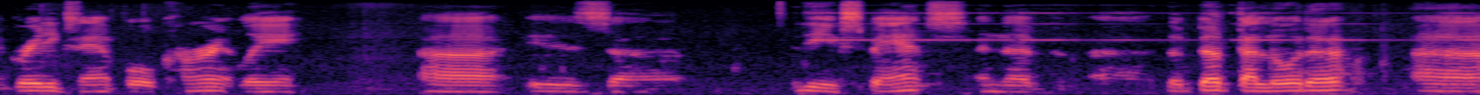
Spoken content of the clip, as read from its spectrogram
a great example currently uh, is uh, the Expanse and the uh, the Bertalora uh,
